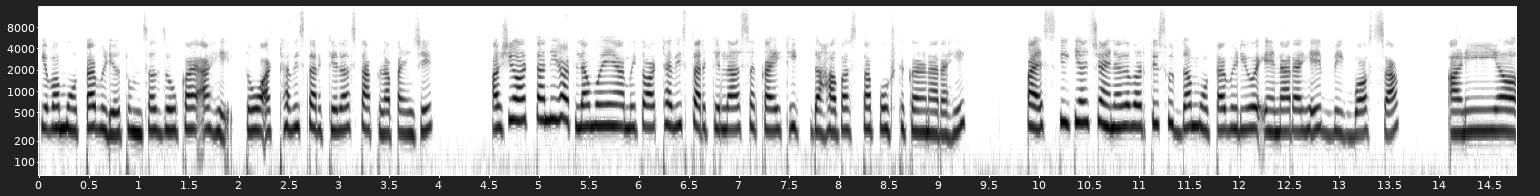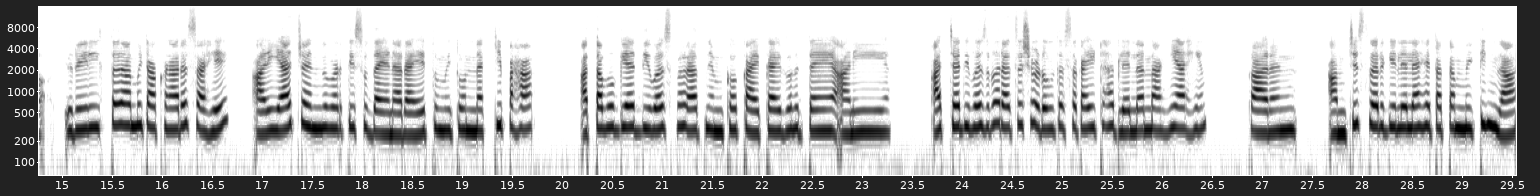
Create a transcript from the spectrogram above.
किंवा मोठा व्हिडिओ तुमचा जो काय आहे तो अठ्ठावीस तारखेलाच टाकला पाहिजे. अशी अट त्यांनी घातल्यामुळे आम्ही तो अठ्ठावीस तारखेला सकाळी ठीक दहा वाजता पोस्ट करणार आहे. स्पायस्टिक या चॅनलवरती सुद्धा मोठा व्हिडिओ येणार आहे बिग बॉसचा आणि रील तर आम्ही टाकणारच आहे. आणि या चॅनलवरती सुद्धा येणार आहे. तुम्ही तो नक्की पहा. आता बघूया दिवसभरात नेमकं काय काय घडतं आहे आणि आजच्या दिवसभराचं शेड्यूल तसं काही ठरलेलं नाही आहे. कारण आमचे सर गेलेले आहेत आता मीटिंगला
